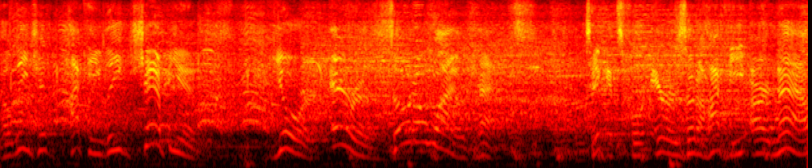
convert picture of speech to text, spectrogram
Collegiate Hockey League champions. your Arizona Wildcats. Tickets for Arizona hockey are now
